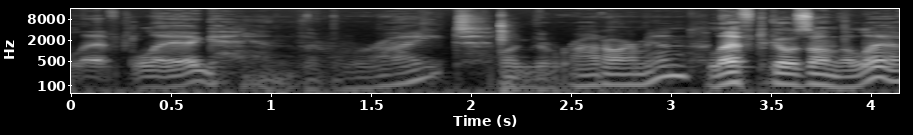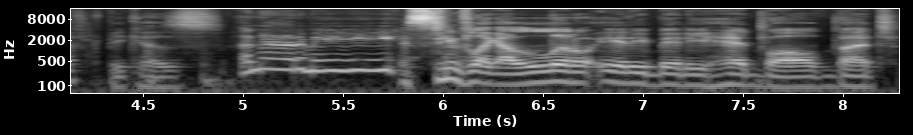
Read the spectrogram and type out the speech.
left leg, and the right. Plug the right arm in. Left goes on the left because anatomy. It seems like a little itty bitty head ball, but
